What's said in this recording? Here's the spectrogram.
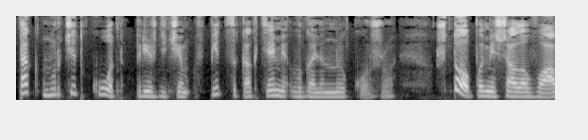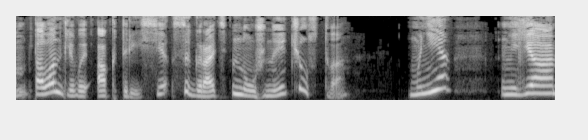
Так мурчит кот, прежде чем впиться когтями в оголенную кожу. «Что помешало вам, талантливой актрисе, сыграть нужные чувства?» «Мне? Я...»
